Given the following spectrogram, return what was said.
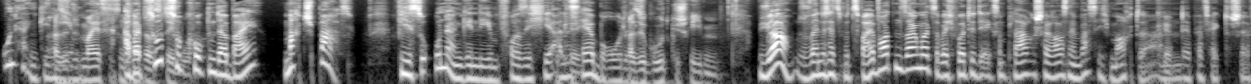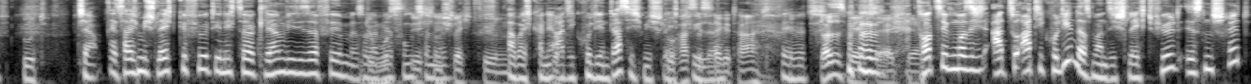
unangenehm. Also du meinst, es ist ein Aber zuzugucken dabei macht Spaß wie es so unangenehm vor sich hier okay. alles herbrodelt. Also gut geschrieben. Ja, so wenn du es jetzt mit zwei Worten sagen wolltest, aber ich wollte dir exemplarisch herausnehmen, was ich mochte okay. an der perfekte Chef. Gut. Tja, jetzt habe ich mich schlecht gefühlt, dir nicht zu erklären, wie dieser Film ist du oder wie er funktioniert. Dich nicht schlecht fühlen. Aber ich kann ja artikulieren, dass ich mich schlecht fühle. Du hast fühle. es ja getan. David. Du hast es mir erklärt. Trotzdem muss ich zu artikulieren, dass man sich schlecht fühlt, ist ein Schritt.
